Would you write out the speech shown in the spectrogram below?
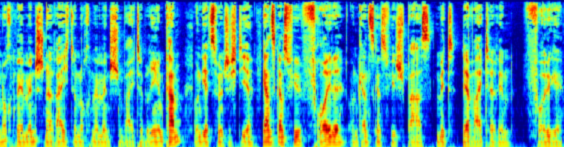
noch noch mehr Menschen erreicht und noch mehr Menschen weiterbringen kann. Und jetzt wünsche ich dir ganz, ganz viel Freude und ganz, ganz viel Spaß mit der weiteren Folge.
